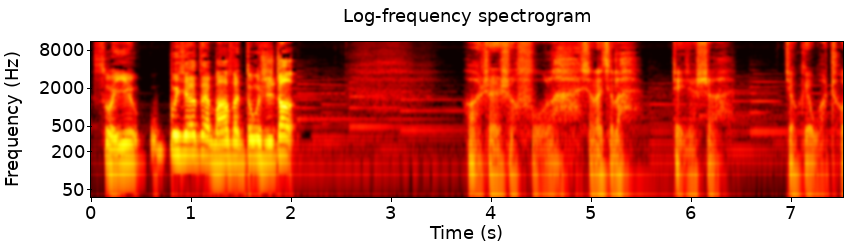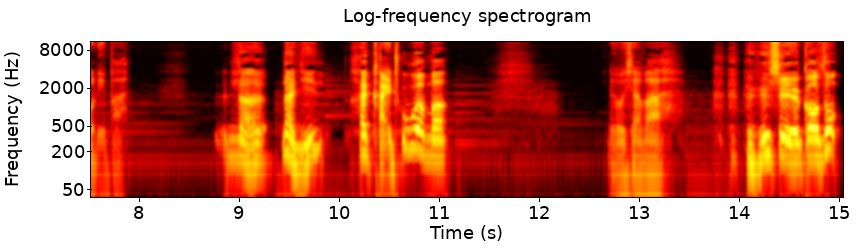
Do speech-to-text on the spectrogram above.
所以我不想再麻烦董事长。我真是服了。行了行了，这件事就给我处理吧。那那您还开除我吗？留下吧。谢谢高总，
